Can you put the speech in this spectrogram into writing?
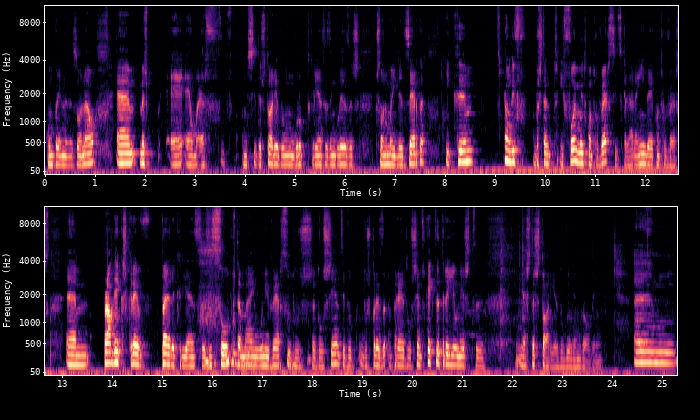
cumprem-nas ou não. Uh, mas é, é uma é conhecida história de um grupo de crianças inglesas que estão numa ilha deserta e que é um livro bastante, e foi muito controverso, e se calhar ainda é controverso. Um, para alguém que escreve para crianças e sobre também o universo dos adolescentes e do, dos pré-adolescentes. O que é que te atraiu neste, nesta história do William Golding? Um,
